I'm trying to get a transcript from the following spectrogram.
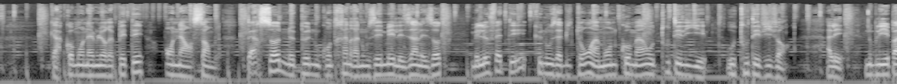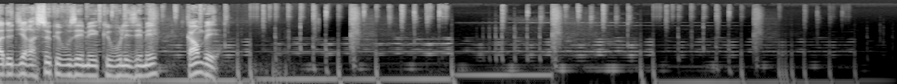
Car comme on aime le répéter, on est ensemble. Personne ne peut nous contraindre à nous aimer les uns les autres, mais le fait est que nous habitons un monde commun où tout est lié, où tout est vivant. Allez, n'oubliez pas de dire à ceux que vous aimez que vous les aimez. Cambé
